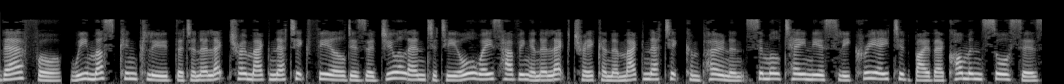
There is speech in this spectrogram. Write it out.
Therefore, we must conclude that an electromagnetic field is a dual entity always having an electric and a magnetic component simultaneously created by their common sources,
